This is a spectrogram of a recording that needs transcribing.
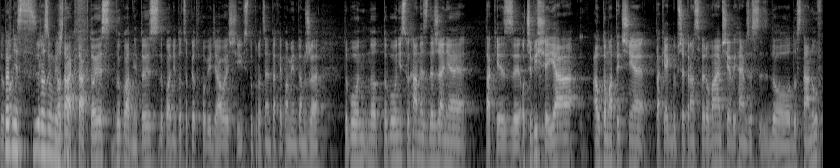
dokładnie. pewnie rozumiesz No to. tak, tak, to jest dokładnie, to jest dokładnie to, co Piotr powiedziałeś i w 100% ja pamiętam, że to było, no, to było niesłychane zderzenie takie z, oczywiście ja automatycznie tak jakby przetransferowałem się, wyjechałem ze, do, do Stanów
